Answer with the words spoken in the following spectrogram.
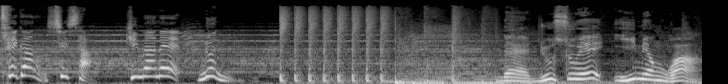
최강 시사 김한의 눈. 네, 뉴스의 이명과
